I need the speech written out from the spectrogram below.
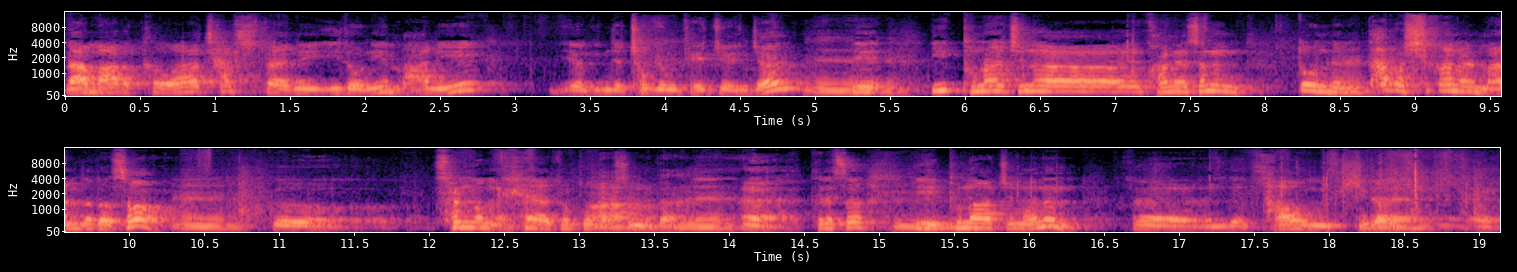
라마르크와 찰스 다인의 이론이 많이 여기 이제 적용되죠 이제. 이, 이 분화 진화에 관해서는 또 이제 따로 시간을 만들어서 그 설명해야 될 것 같습니다. 네. 예, 그래서 이 분화 진화는 어, 이제 다음 시간에 네.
